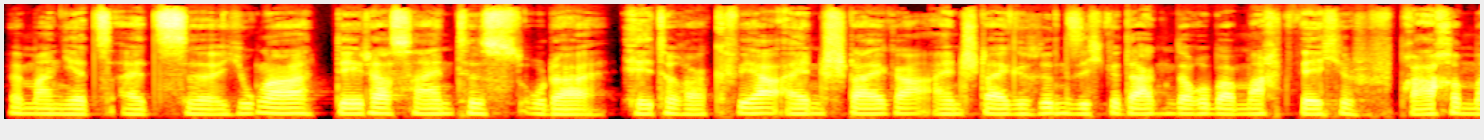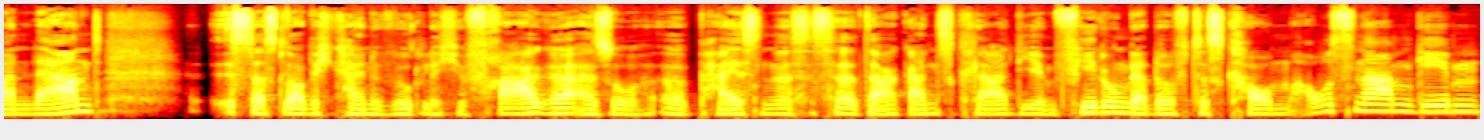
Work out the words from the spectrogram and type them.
Wenn man jetzt als äh, junger Data Scientist oder älterer Quereinsteiger, Einsteigerin sich Gedanken darüber macht, welche Sprache man lernt, ist das, glaube ich, keine wirkliche Frage. Also äh, Python ist, ist da ganz klar die Empfehlung. Da dürfte es kaum Ausnahmen geben.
